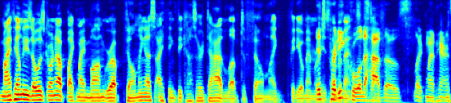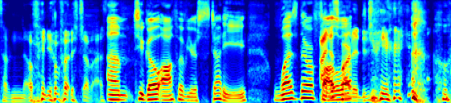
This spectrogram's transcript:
My family's always grown up like my mom grew up filming us. I think because her dad loved to film like video memories. It's pretty cool to have those. Like my parents have no video footage of us. Um, to go off of your study, was there a follow up? farted. Did you hear it? Oh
